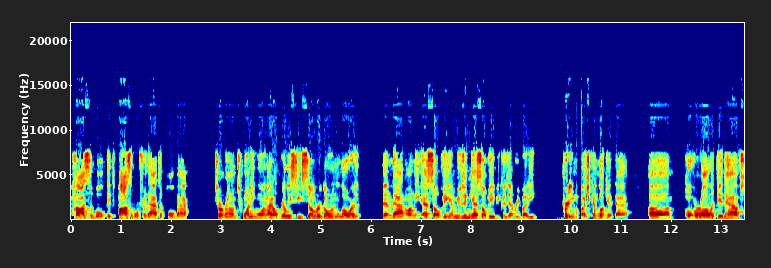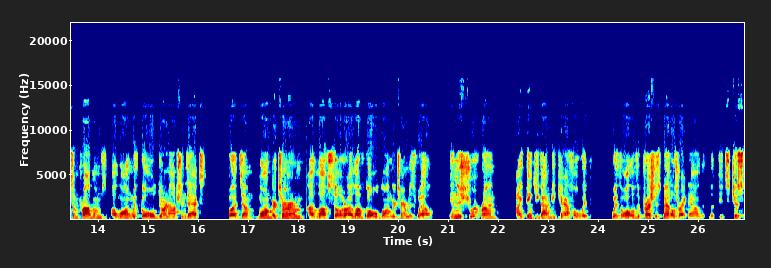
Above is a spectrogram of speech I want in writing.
possible. It's possible for that to pull back to around 21. I don't really see silver going lower than that on the SLV. I'm using the SLV because everybody pretty much can look at that. Um, overall, it did have some problems along with gold during options X. But um, longer term, I love silver. I love gold longer term as well. In the short run, I think you got to be careful with with all of the precious metals right now. It's just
